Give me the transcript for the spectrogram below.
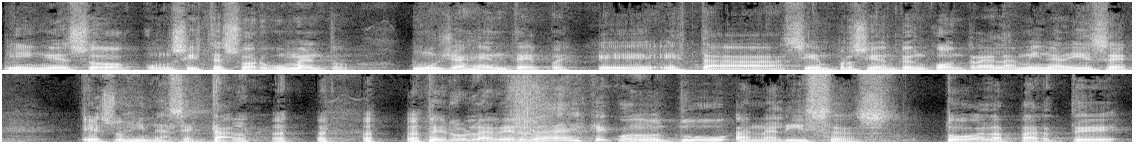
Y en eso consiste su argumento. Mucha gente, pues que está 100% en contra de la mina, dice, eso es inaceptable. Pero la verdad es que cuando tú analizas toda la parte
